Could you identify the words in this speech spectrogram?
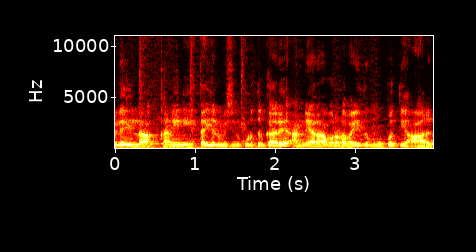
விலையில்லா கணினி தையல் மிஷின் கொடுத்துருக்காரு. அந்நேரம் அவரோட வயது முப்பத்தி ஆறு.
